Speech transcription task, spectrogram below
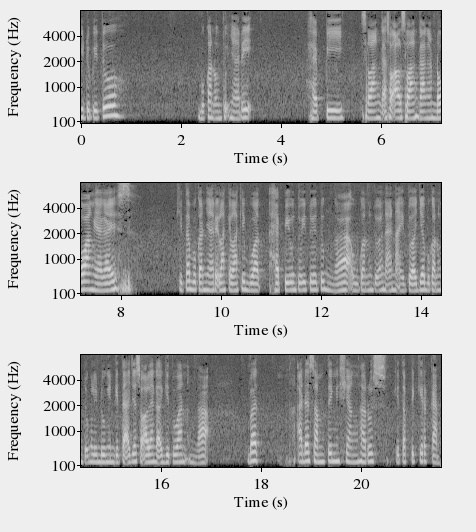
Hidup itu bukan untuk nyari happy selangka soal selangkangan doang ya guys kita bukan nyari laki-laki buat happy untuk itu itu enggak. Bukan untuk anak-anak itu aja bukan untuk ngelindungin kita aja soalnya enggak gituan enggak. But ada something yang harus kita pikirkan.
